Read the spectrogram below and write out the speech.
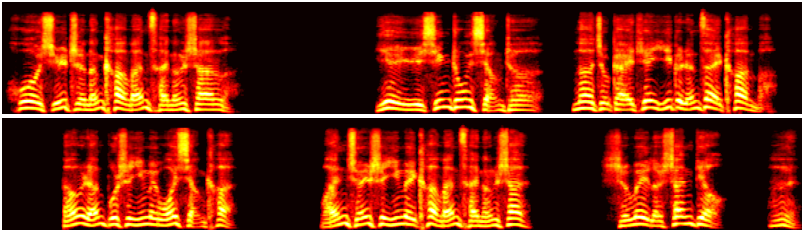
或许只能看完才能删了。叶雨心中想着，那就改天一个人再看吧。当然不是因为我想看，完全是因为看完才能删，是为了删掉。嗯，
